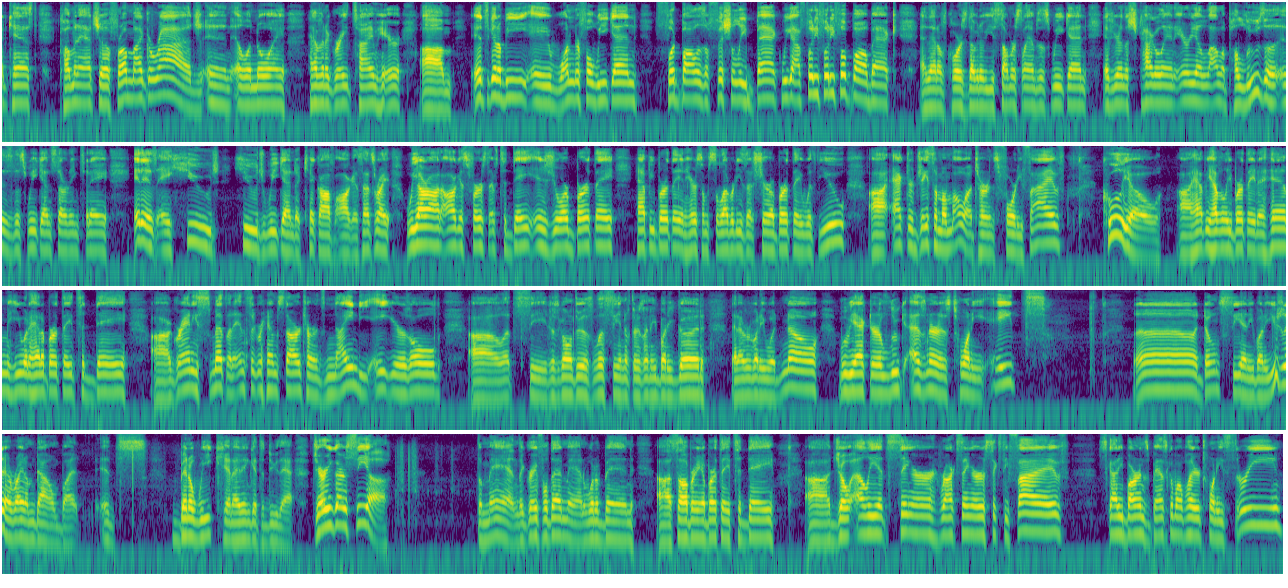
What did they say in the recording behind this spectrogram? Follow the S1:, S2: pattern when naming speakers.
S1: podcast coming at you from my garage in Illinois. Having a great time here. Um, it's going to be a wonderful weekend. Football is officially back. We got footy footy football back. And then, of course, WWE SummerSlams this weekend. If you're in the Chicagoland area, Lollapalooza is this weekend starting today. It is a huge, huge weekend to kick off August. That's right. We are on August 1st. If today is your birthday, happy birthday. And here's some celebrities that share a birthday with you. Uh, actor Jason Momoa turns 45. Coolio uh, happy heavenly birthday to him. He would have had a birthday today. Uh, Granny Smith, an Instagram star, turns 98 years old. Uh, let's see, just going through this list, seeing if there's anybody good that everybody would know. Movie actor Luke Esner is 28. Uh, I don't see anybody. Usually I write them down, but it's been a week and I didn't get to do that. Jerry Garcia, the man, the Grateful Dead man, would have been uh, celebrating a birthday today. Uh, Joe Elliott, singer, rock singer, 65. Scottie Barnes, basketball player, 23.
